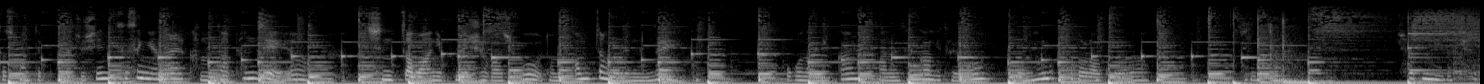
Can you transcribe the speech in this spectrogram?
학부모님들께서 저한테 보내주신 스승의 날 감사 편지예요. 진짜 많이 보내주셔가지고 너무 깜짝 놀랐는데 보고 나니까 많은 생각이 들고 너무 행복하더라고요. 진짜 최고입니다, 최고.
